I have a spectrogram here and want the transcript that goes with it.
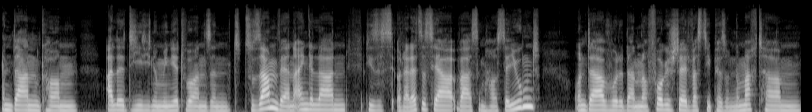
Und dann kommen alle, die, die nominiert worden sind, zusammen, werden eingeladen. Dieses oder letztes Jahr war es im Haus der Jugend. Und da wurde dann noch vorgestellt, was die Personen gemacht haben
